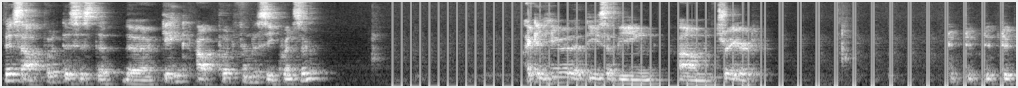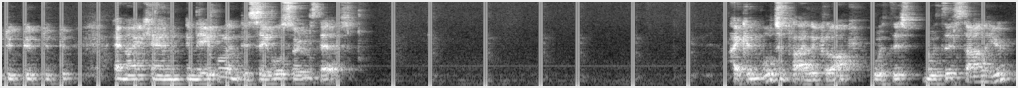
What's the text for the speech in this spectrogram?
this output, this is the, the gate output from the sequencer, I can hear that these are being um, triggered. And I can enable and disable certain steps. I can multiply the clock with this with this dial here.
